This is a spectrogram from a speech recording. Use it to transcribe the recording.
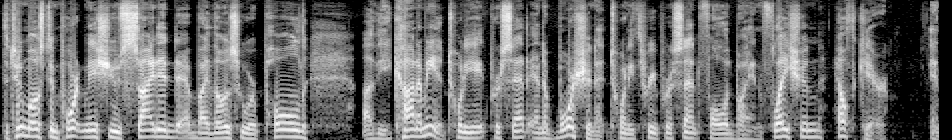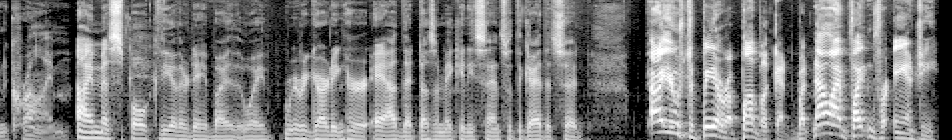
The two most important issues cited by those who were polled uh, the economy at 28% and abortion at 23%, followed by inflation, health care, and crime. I misspoke the other day, by the way, regarding her ad that doesn't make any sense with the guy that said, I used to be a Republican, but now I'm fighting for Angie.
